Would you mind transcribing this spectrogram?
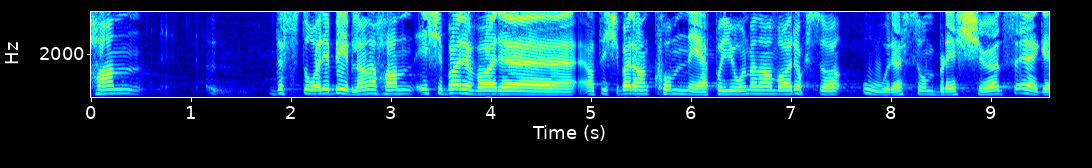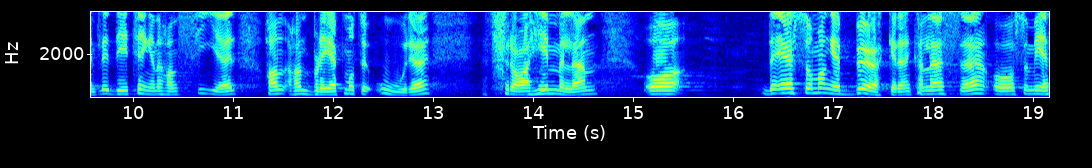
han Det står i Bibelen at han ikke bare var, eh, at ikke bare han kom ned på jorden, men han var også ordet som ble kjød. Så egentlig de tingene han sier Han, han ble på en måte ordet fra himmelen. Og det er så mange bøker en kan lese, og så mye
